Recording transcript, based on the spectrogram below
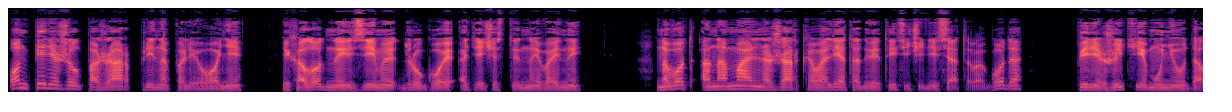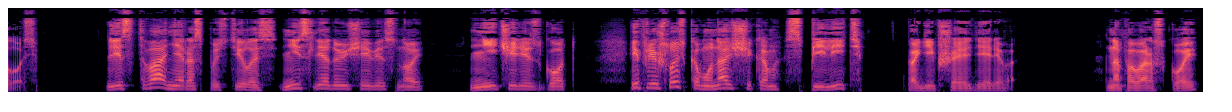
Он пережил пожар при Наполеоне и холодные зимы другой Отечественной войны. Но вот аномально жаркого лета 2010 года пережить ему не удалось. Листва не распустилась ни следующей весной, ни через год, и пришлось коммунальщикам спилить погибшее дерево. На Поварской,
